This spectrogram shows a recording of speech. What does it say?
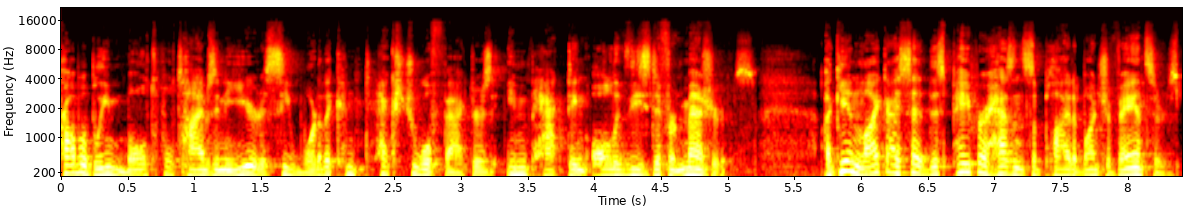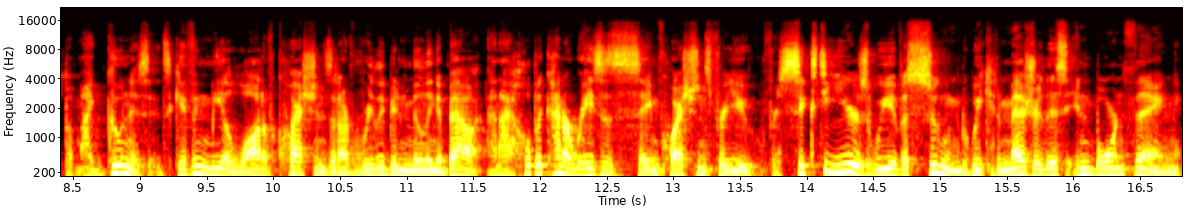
probably multiple times in a year to see what are the contextual factors impacting all of these different measures. Again, like I said, this paper hasn't supplied a bunch of answers, but my goodness, it's giving me a lot of questions that I've really been milling about, and I hope it kind of raises the same questions for you. For 60 years, we have assumed we can measure this inborn thing,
